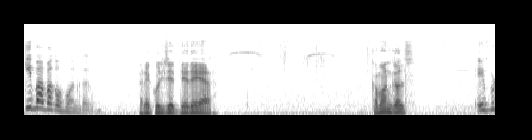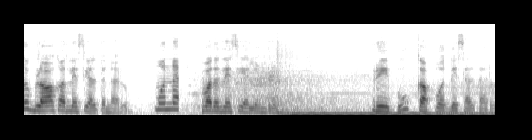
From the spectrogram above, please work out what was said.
कि पापा को फोन करूं अरे कुलजीत दे दे यार कम ऑन गर्ल्स ఇప్పుడు బ్లాక్ వదిలేసి వెళ్తున్నారు మొన్న వదిలేసి వెళ్ళండ్రు రేపు కప్ వదిలేసి వెళ్తారు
